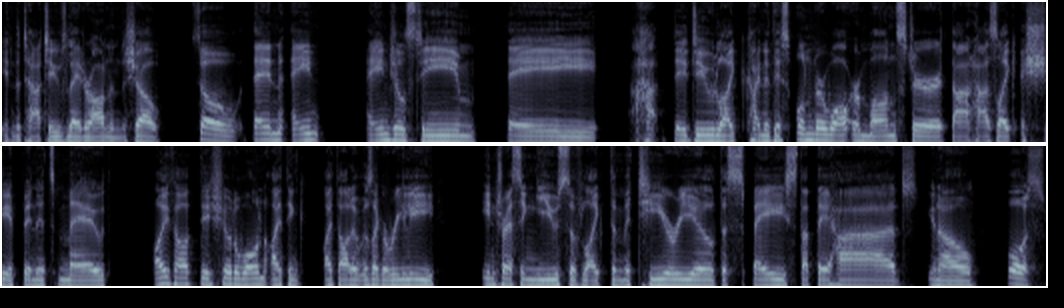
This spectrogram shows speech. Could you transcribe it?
in the tattoos later on in the show. So then Angel's team, they ha- they do like kind of this underwater monster that has like a ship in its mouth. I thought this should have won. I think I thought it was like a really interesting use of like the material, the space that they had, you know. But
